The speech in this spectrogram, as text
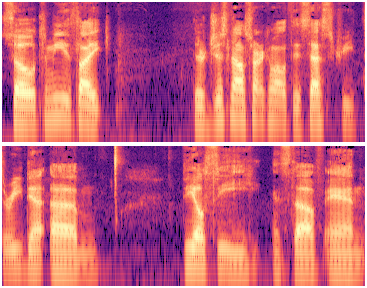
so to me, it's like they're just now starting to come out with the Assassin's Creed Three de- um, DLC and stuff, and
